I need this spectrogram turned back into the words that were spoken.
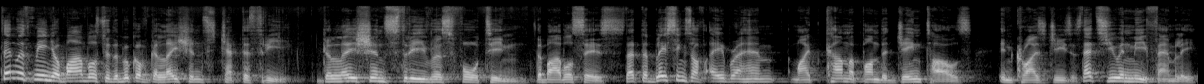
Turn with me in your Bibles to the book of Galatians, chapter 3. Galatians 3, verse 14, the Bible says that the blessings of Abraham might come upon the Gentiles in Christ Jesus. That's you and me, family.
